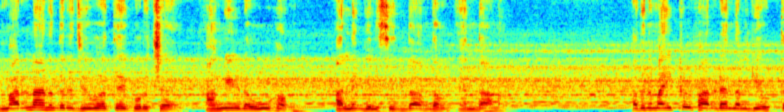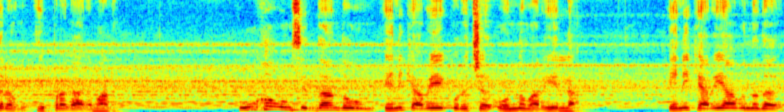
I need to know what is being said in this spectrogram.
മരണാനന്തര ജീവിതത്തെക്കുറിച്ച് അങ്ങയുടെ ഊഹം അല്ലെങ്കിൽ സിദ്ധാന്തം എന്താണ്? അതിന് മൈക്കിൾ ഫാരഡെ നൽകിയ ഉത്തരം ഇപ്രകാരമാണ്. ഊഹവും സിദ്ധാന്തവും എനിക്ക് അവയെക്കുറിച്ച് ഒന്നും അറിയില്ല. എനിക്കറിയാവുന്നത്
